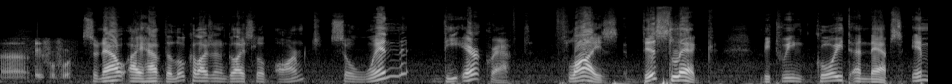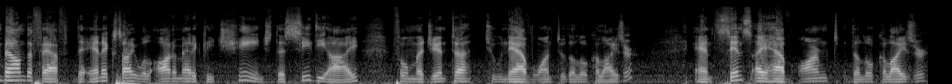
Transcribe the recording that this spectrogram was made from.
Uh, 844. So now I have the localizer and glide slope armed. So when the aircraft flies this leg between GOID and NAPS inbound the FAF, the NXi will automatically change the CDI from magenta to nav1 to the localizer. And since I have armed the localizer,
